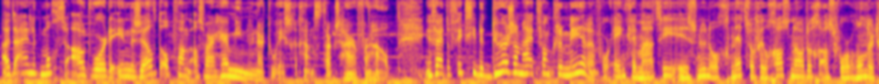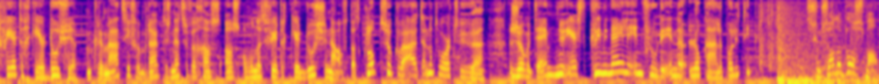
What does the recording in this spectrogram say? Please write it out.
Uiteindelijk mocht ze oud worden in dezelfde opvang... als waar Hermine nu naartoe is gegaan. Straks haar verhaal. In feit of fictie de duurzaamheid van cremeren. Voor één crematie is nu nog net zoveel gas nodig... als voor 140 keer douchen. Een crematie verbruikt dus net zoveel gas als 140 keer douchen. Nou, of dat klopt, zoeken we uit en dat hoort u uh, zometeen. Nu eerst criminele invloeden in de lokale politiek. Suzanne Bosman.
